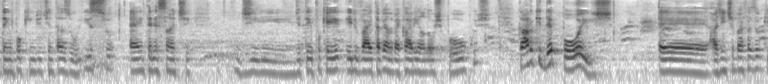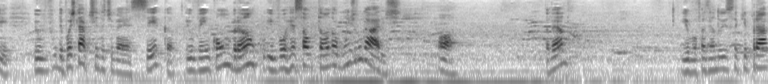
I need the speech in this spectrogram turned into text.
tem um pouquinho de tinta azul. Isso é interessante de, de ter, porque ele vai, tá vendo? Vai clareando aos poucos. Claro que depois é, a gente vai fazer o quê? Eu, depois que a tinta estiver seca, eu venho com um branco e vou ressaltando alguns lugares. Ó, tá vendo? E eu vou fazendo isso aqui pra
